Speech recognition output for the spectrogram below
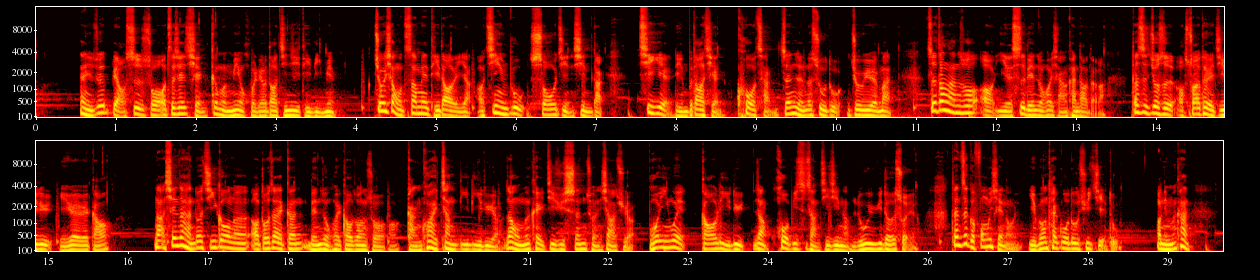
那也就表示说，这些钱根本没有回流到经济体里面，就像我上面提到的一样，哦，进一步收紧信贷，企业领不到钱，扩产真人的速度就越慢。这当然说哦，也是联总会想要看到的啦。但是就是哦，衰退的几率也越来越高。那现在很多机构呢，哦，都在跟联总会告状说，哦，赶快降低利率啊，让我们可以继续生存下去啊，不会因为高利率让货币市场基金呢如鱼得水啊。但这个风险哦，也不用太过度去解读哦。你们看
